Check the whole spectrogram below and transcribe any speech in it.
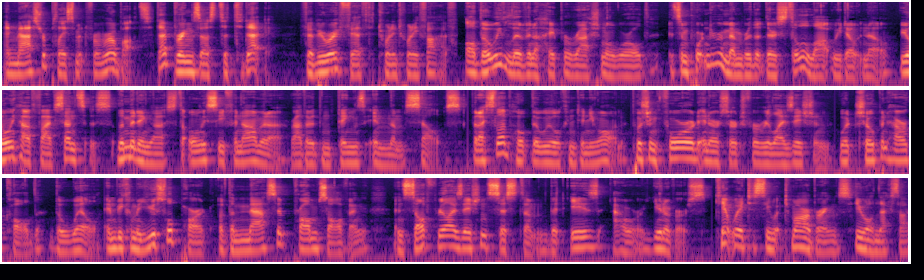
and mass replacement from robots. That brings us to today. February 5th, 2025. Although we live in a hyper rational world, it's important to remember that there's still a lot we don't know. We only have five senses, limiting us to only see phenomena rather than things in themselves. But I still have hope that we will continue on, pushing forward in our search for realization, what Schopenhauer called the will, and become a useful part of the massive problem solving and self realization system that is our universe. Can't wait to see what tomorrow brings. See you all next time.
